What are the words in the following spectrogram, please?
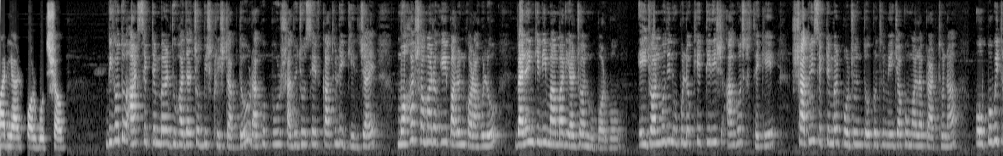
মারিয়ার পর্বোৎসব বিগত আট সেপ্টেম্বর দু হাজার চব্বিশ খ্রিস্টাব্দ রাঘবপুর সাধু জোসেফ ক্যাথলিক গির্জায় মহাসমারোহে পালন করা হল ভ্যালেঙ্কিনি মা মারিয়ার জন্মপর্ব। এই জন্মদিন উপলক্ষে তিরিশ আগস্ট থেকে সাতই সেপ্টেম্বর পর্যন্ত প্রথমে জপমালা প্রার্থনা ও পবিত্র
